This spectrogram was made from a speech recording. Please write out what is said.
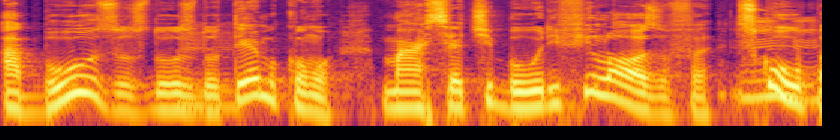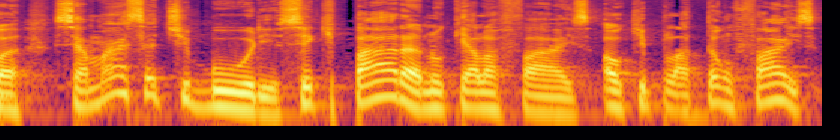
abusos do uso do termo como Márcia Tiburi, filósofa. Desculpa, se a Márcia Tiburi se equipara no que ela faz ao que Platão faz,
